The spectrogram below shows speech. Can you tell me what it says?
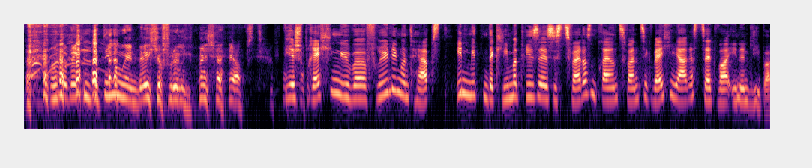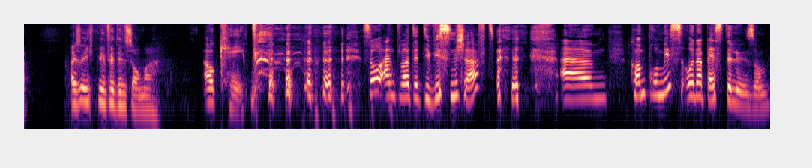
Unter welchen Bedingungen? Welcher Frühling, welcher Herbst? Wir sprechen über Frühling und Herbst inmitten der Klimakrise. Es ist 2023. Welche Jahreszeit war Ihnen lieber? Also ich bin für den Sommer. Okay. so antwortet die Wissenschaft. Ähm, Kompromiss oder beste Lösung?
